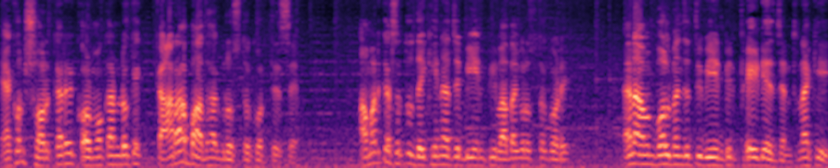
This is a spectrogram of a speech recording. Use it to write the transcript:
এখন সরকারের কর্মকাণ্ডকে কারা বাধাগ্রস্ত করতেছে? আমার কাছে তো দেখি না যে বিএনপি বাধাগ্রস্ত করে। হ্যাঁ না, বলবেন যে তুই বিএনপির ফেড এজেন্ট নাকি?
